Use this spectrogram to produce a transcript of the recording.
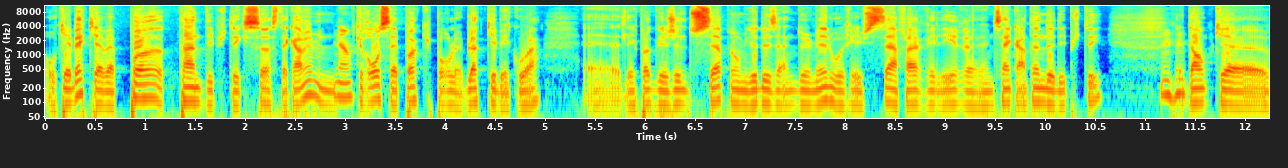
Au Québec, il n'y avait pas tant de députés que ça. C'était quand même une Non. grosse époque pour le Bloc québécois. Euh, de l'époque de Gilles Duceppe, au milieu des années 2000, où il réussissait à faire élire euh, une cinquantaine de députés. Mhm. Donc, euh,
